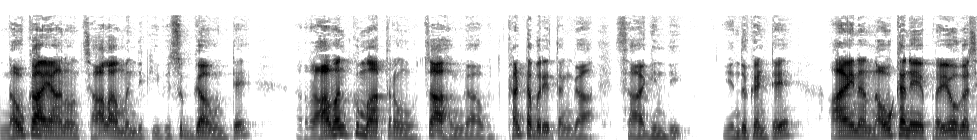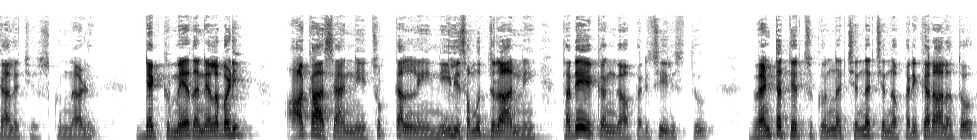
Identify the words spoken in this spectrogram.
నౌకాయానం చాలామందికి విసుగ్గా ఉంటే రామన్కు మాత్రం ఉత్సాహంగా ఉత్కంఠభరితంగా సాగింది. ఎందుకంటే ఆయన నౌకనే ప్రయోగశాల చేసుకున్నాడు. డెక్ మీద నిలబడి ఆకాశాన్ని చుక్కల్ని నీలి సముద్రాన్ని తదేకంగా పరిశీలిస్తూ వెంట తెచ్చుకున్న చిన్న చిన్న పరికరాలతో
